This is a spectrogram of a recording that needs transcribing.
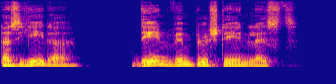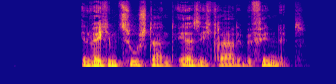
dass jeder den Wimpel stehen lässt, in welchem Zustand er sich gerade befindet.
